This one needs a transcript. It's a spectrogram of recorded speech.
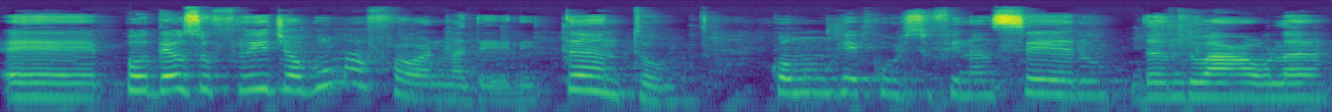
é, poder usufruir de alguma forma dele, tanto como um recurso financeiro, dando aula,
